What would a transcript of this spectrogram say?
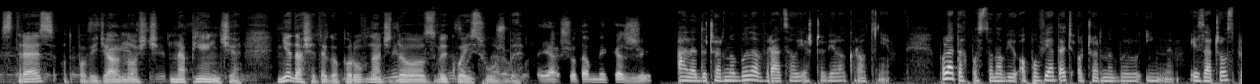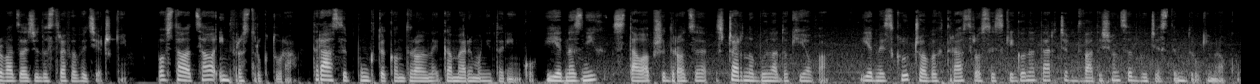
Stres, odpowiedzialność, napięcie. Nie da się tego porównać do zwykłej służby. Як що там не кажи. Ale do Czarnobyla wracał jeszcze wielokrotnie. Po latach postanowił opowiadać o Czarnobylu innym i zaczął sprowadzać do strefy wycieczki. Powstała cała infrastruktura, trasy, punkty kontrolne i kamery monitoringu. Jedna z nich stała przy drodze z Czarnobyla do Kijowa, jednej z kluczowych tras rosyjskiego natarcia w 2022 roku.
